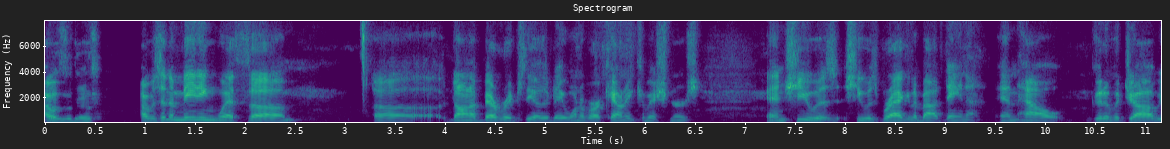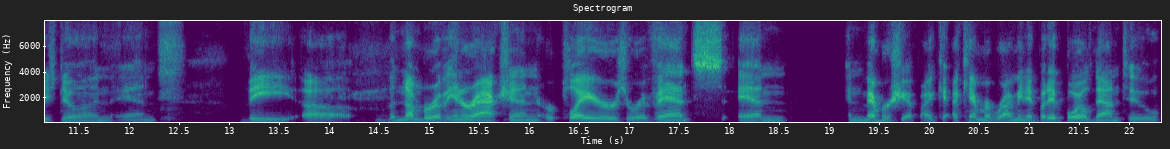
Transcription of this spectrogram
I- as it is. I was in a meeting with um, uh, Donna Beverage the other day, one of our county commissioners, and she was she was bragging about Dana and how good of a job he's doing, and the uh, the number of interaction or players or events and and membership. I, I can't remember. I mean, it, but it boiled down to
